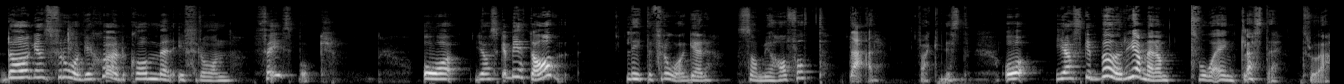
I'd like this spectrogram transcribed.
dagens frågeskörd kommer ifrån Facebook. Och jag ska beta av lite frågor som jag har fått där faktiskt. Och jag ska börja med de två enklaste tror jag.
